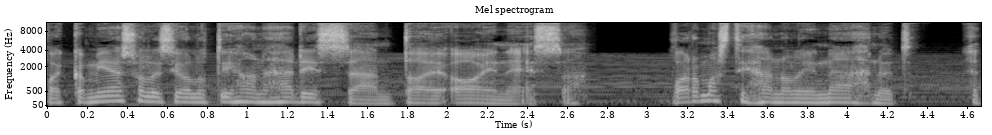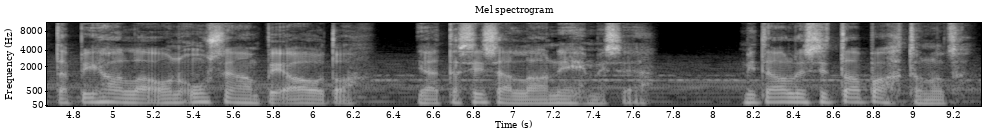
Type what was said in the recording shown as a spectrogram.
Vaikka mies olisi ollut ihan hädissään tai aineissa, varmasti hän oli nähnyt, että pihalla on useampi auto ja että sisällä on ihmisiä. Mitä olisi tapahtunut,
